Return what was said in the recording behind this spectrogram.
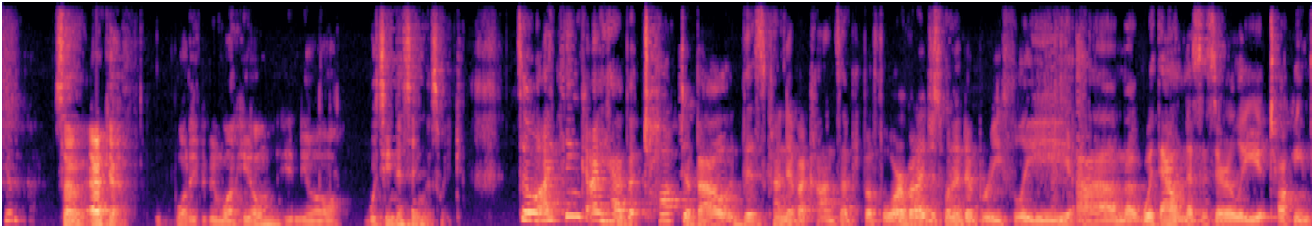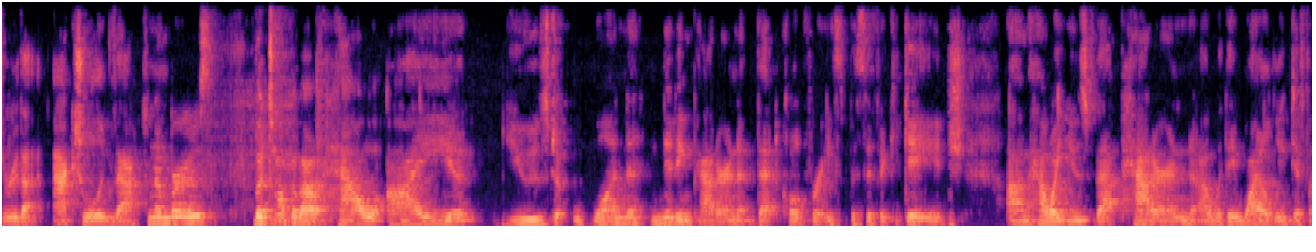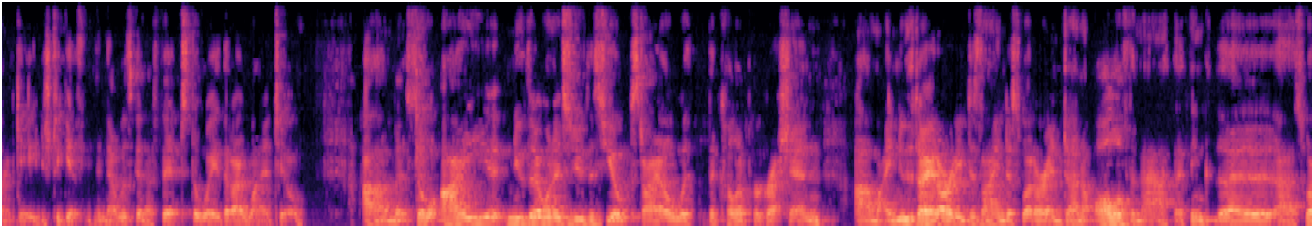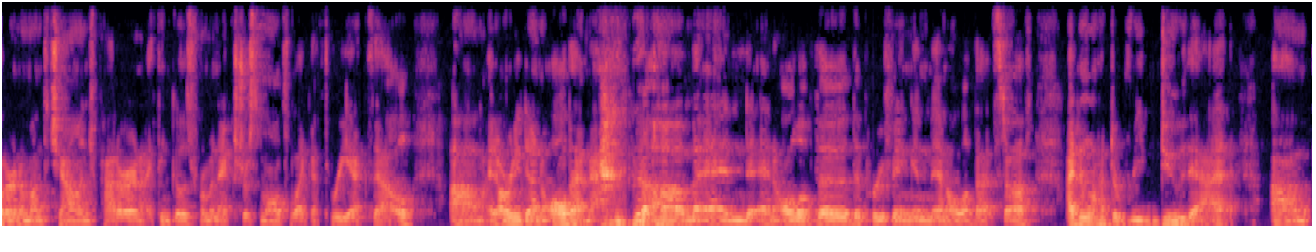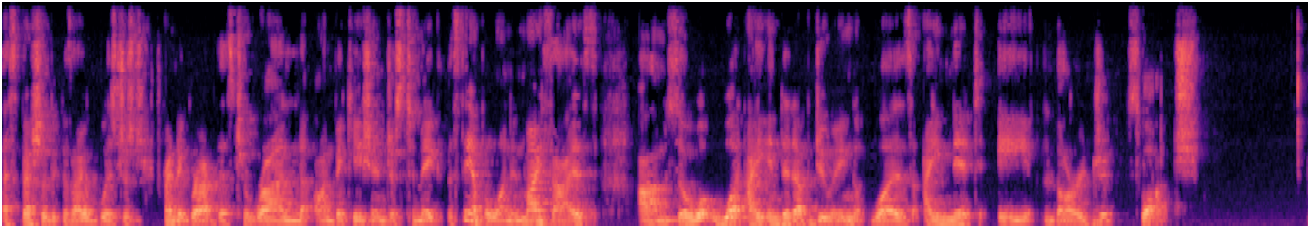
Yep. So, Erica, what have you been working on in your witty knitting this week? So I think I have talked about this kind of a concept before, but I just wanted to briefly, um, without necessarily talking through the actual exact numbers, but talk about how I used one knitting pattern that called for a specific gauge. Um, how I used that pattern uh, with a wildly different gauge to get something that was going to fit the way that I wanted to. Um, so I knew that I wanted to do this yoke style with the color progression. Um, I knew that I had already designed a sweater and done all of the math. I think the uh, sweater in a month challenge pattern I think goes from an extra small to like a three XL. Um, I'd already done all that math um, and and all of the the proofing and, and all of that stuff. I didn't want to have to redo that, um, especially because I was just trying to grab this to run on vacation just to make the sample one in my size. Um, so what I ended up doing was I knit a large swatch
